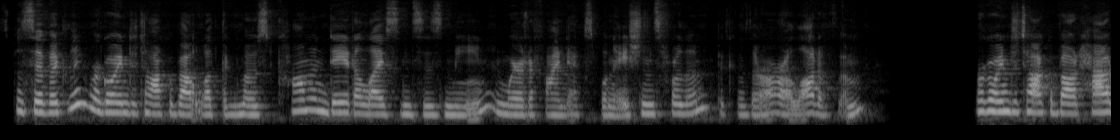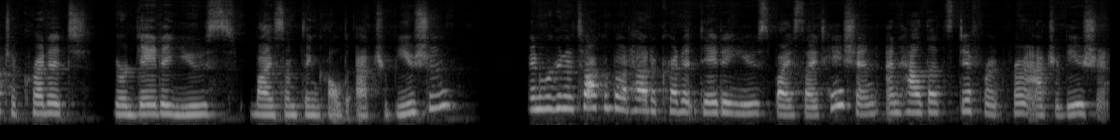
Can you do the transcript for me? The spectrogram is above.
Specifically, we're going to talk about what the most common data licenses mean and where to find explanations for them, because there are a lot of them. We're going to talk about how to credit your data use by something called attribution, and we're going to talk about how to credit data use by citation and how that's different from attribution.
